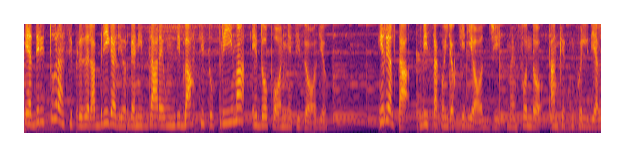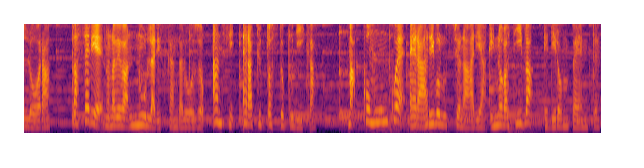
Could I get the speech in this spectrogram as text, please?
e addirittura si prese la briga di organizzare un dibattito prima e dopo ogni episodio. In realtà, vista con gli occhi di oggi, ma in fondo anche con quelli di allora, la serie non aveva nulla di scandaloso, anzi era piuttosto pudica, ma comunque era rivoluzionaria, innovativa e dirompente.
